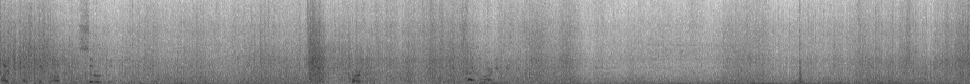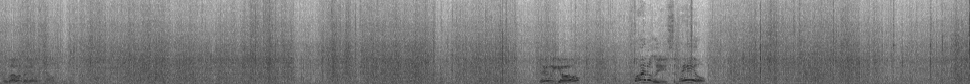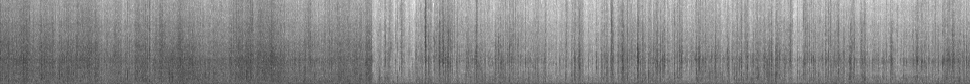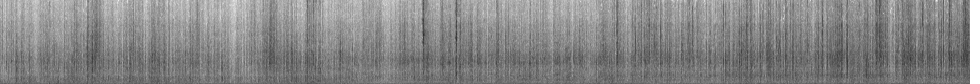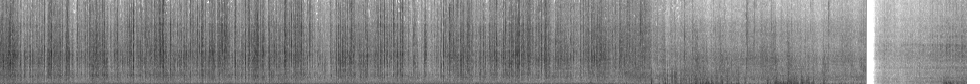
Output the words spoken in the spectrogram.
Lightning has picked up considerably. Perfect. Exactly where I need to be. Well, that was a hailstone. There we go. Finally, some hail.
